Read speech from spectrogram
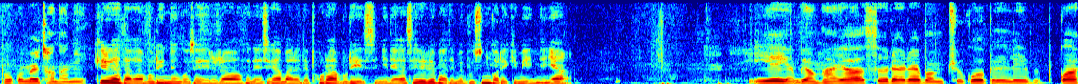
복음을 전하니. 길 가다가 물이 있는 곳에 이르러 그 내시가 말하되 보라 물이 있으니 내가 세례를 받으면 무슨 거리낌이 있느냐? 이에 명하여 수레를 멈추고 빌립과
